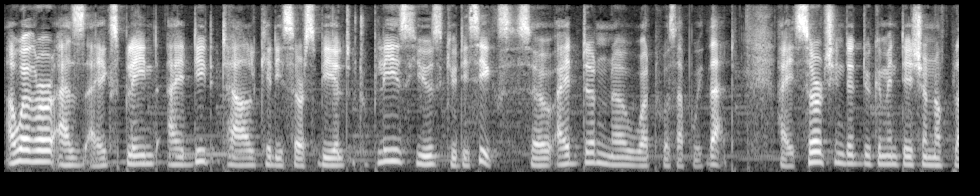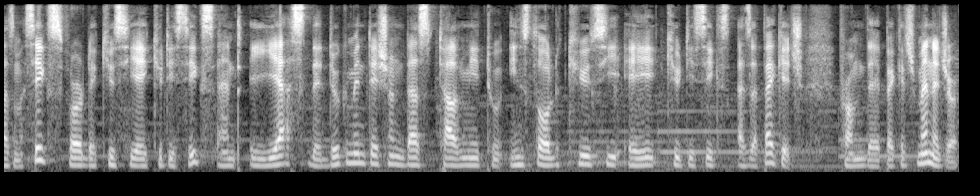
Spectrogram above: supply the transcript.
However, as I explained, I did tell KDE Source Build to please use Qt6, so I don't know what was up with that. I searched in the documentation of Plasma 6 for the QCA Qt6, and yes, the documentation does tell me to install QCA Qt6 as a package from the package manager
